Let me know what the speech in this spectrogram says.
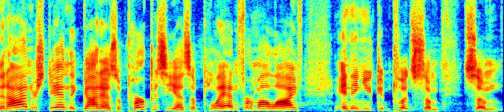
that I understand that God has a purpose, He has a plan for my life, and then you can put some, some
